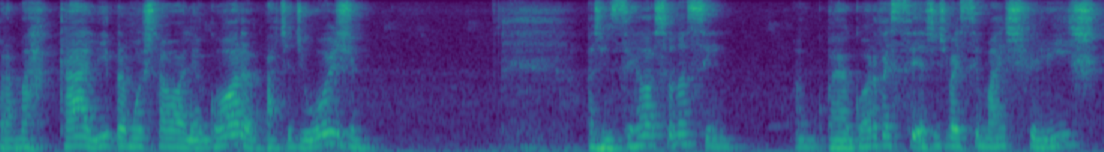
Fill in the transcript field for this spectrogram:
para marcar ali, para mostrar, olha, agora, a partir de hoje, a gente se relaciona assim. Agora vai ser, a gente vai ser mais feliz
